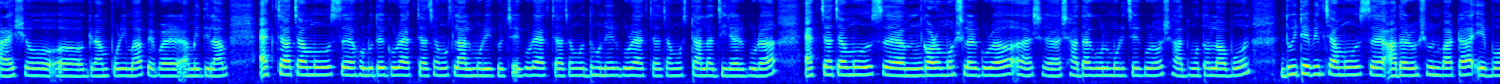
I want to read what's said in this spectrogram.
আড়াইশো গ্রাম পরিমাপ। এবার আমি দিলাম এক চা চামচ হলুদের গুঁড়া, এক চা চামচ, লাল মুড়ি কুচে গুঁড়া, এক চা চামচ ধনের গুঁড়া, এক চা চামচ টালা জিরার গুঁড়া এক চা চামচ গরম মশলার গুঁড়ো সাদা গোলমরিচের গুঁড়ো, স্বাদ মতো লবণ, দুই টেবিল চামচ আদা রসুন বাটা এবং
